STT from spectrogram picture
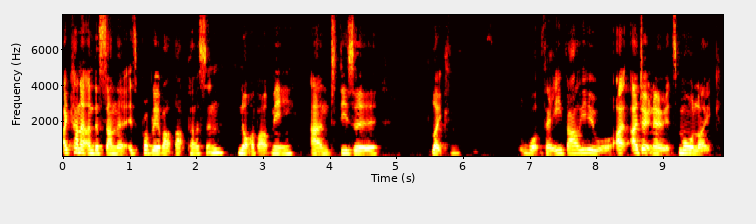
I kind of understand that it's probably about that person, not about me. And these are like what they value, or I, I don't know. It's more like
